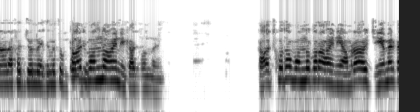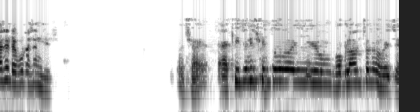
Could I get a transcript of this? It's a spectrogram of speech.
না রাখার জন্য এখানে তো কাজ বন্ধ হয়নি কাজ বন্ধ হয়নি। কাজ কোথাও বন্ধ করা হয়নি আমরা ওই জিএম এর কাছে ডেপুটেশন দিয়েছি। আচ্ছা একই জিনিস কিন্তু ওই বগলা অঞ্চলেও হয়েছে।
